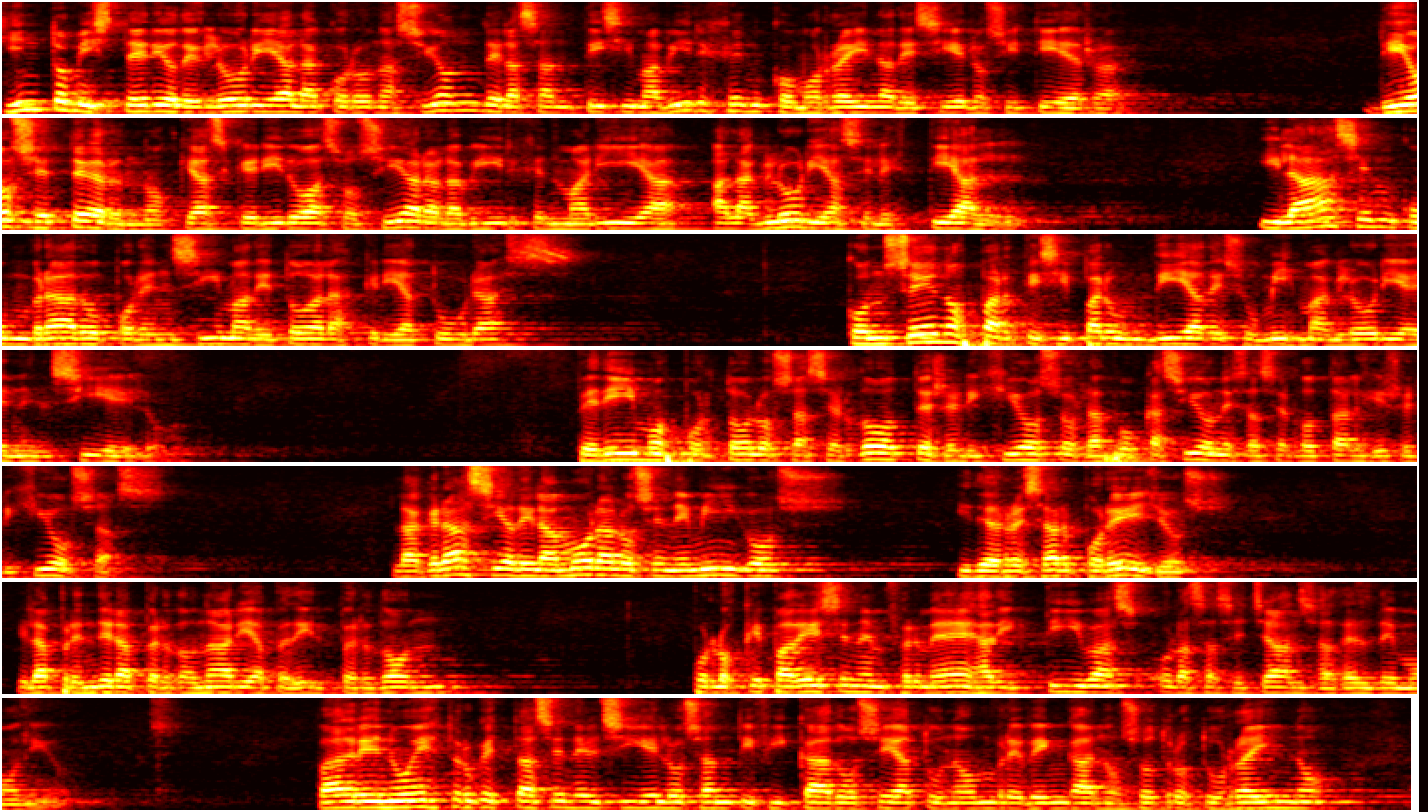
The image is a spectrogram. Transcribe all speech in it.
Quinto misterio de gloria, la coronación de la Santísima Virgen como Reina de cielos y tierra. Dios eterno que has querido asociar a la Virgen María a la gloria celestial y la has encumbrado por encima de todas las criaturas, concédenos participar un día de su misma gloria en el cielo. Pedimos por todos los sacerdotes religiosos, las vocaciones sacerdotales y religiosas, la gracia del amor a los enemigos y de rezar por ellos, el aprender a perdonar y a pedir perdón por los que padecen enfermedades adictivas o las acechanzas del demonio. Padre nuestro que estás en el cielo, santificado sea tu nombre, venga a nosotros tu reino,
